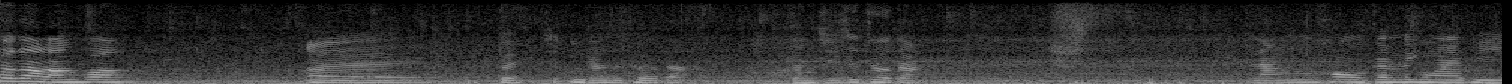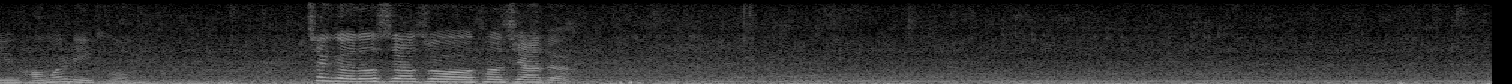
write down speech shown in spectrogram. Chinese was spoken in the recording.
特大兰花。哎，对，应该是特大，等级是特大。然后跟另外一批红尾礼服，这个都是要做特价的。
